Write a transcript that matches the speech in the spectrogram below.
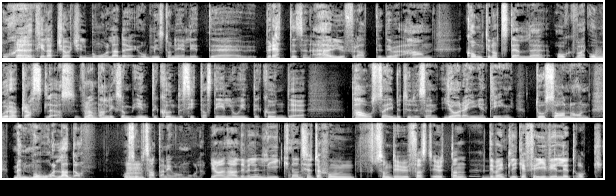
Och skälet eh. till att Churchill målade, åtminstone enligt eh, berättelsen, är ju för att det, han kom till något ställe och var oerhört rastlös för mm. att han liksom inte kunde sitta still och inte kunde pausa i betydelsen göra ingenting. Då sa någon, men måla då. Och så mm. satte han igång måla. Ja, han hade väl en liknande situation som du, fast utan, det var inte lika frivilligt och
